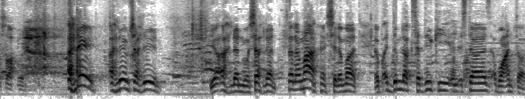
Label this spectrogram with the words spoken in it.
صاحبي. أهلين أهلين وسهلين يا أهلا وسهلا. سلامات. سلامات. بقدم لك صديقي الأستاذ أبو عنتر.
